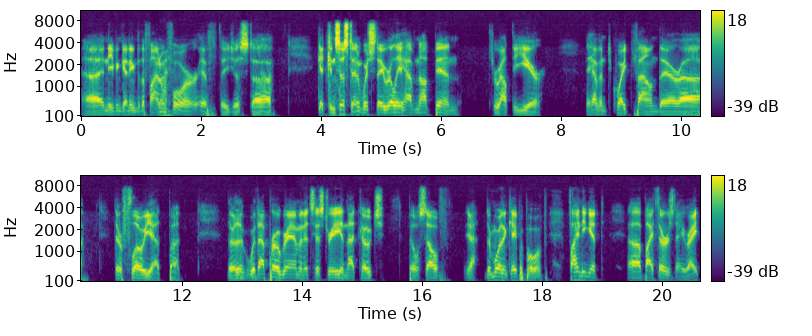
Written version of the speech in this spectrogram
uh, and even getting to the final Right. four if they just uh, get consistent, which they really have not been throughout the year. They haven't quite found their uh, their flow yet, but they're with that program and its history and that coach, Bill Self. Yeah, they're more than capable of finding it uh, by Thursday, right?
